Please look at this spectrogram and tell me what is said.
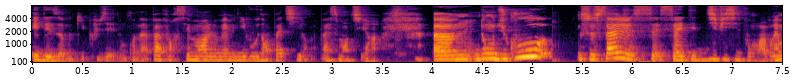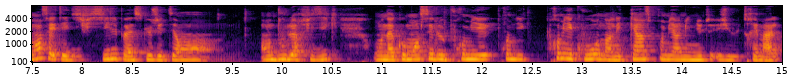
Et des hommes qui plus est. Donc, on n'a pas forcément le même niveau d'empathie, on va pas se mentir. Hein. Euh, donc, du coup, ce stage, ça a été difficile pour moi. Vraiment, ça a été difficile parce que j'étais en, en douleur physique. On a commencé le premier, premier, premier cours, dans les 15 premières minutes, j'ai eu très mal.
